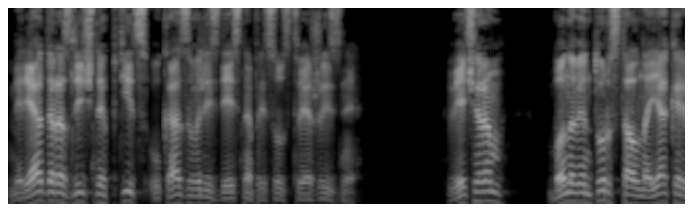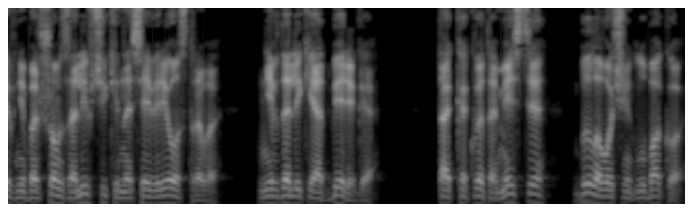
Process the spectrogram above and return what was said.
Мириады различных птиц указывали здесь на присутствие жизни. Вечером Бонавентур стал на якорь в небольшом заливчике на севере острова, невдалеке от берега, так как в этом месте было очень глубоко.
